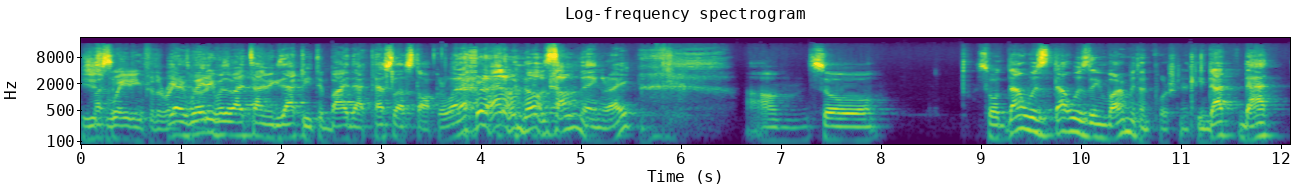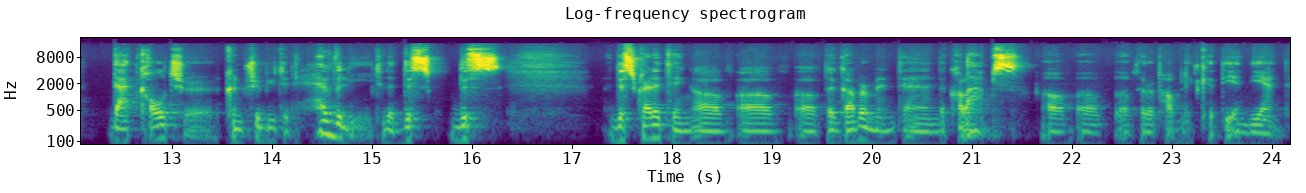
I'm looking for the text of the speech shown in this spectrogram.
You're just waiting for the right yeah time. waiting for the right time exactly to buy that tesla stock or whatever. I don't know something right? Um so so that was that was the environment unfortunately. That that that culture contributed heavily to the dis, dis, discrediting of, of, of the government and the collapse of, of, of the republic at the, in the end.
